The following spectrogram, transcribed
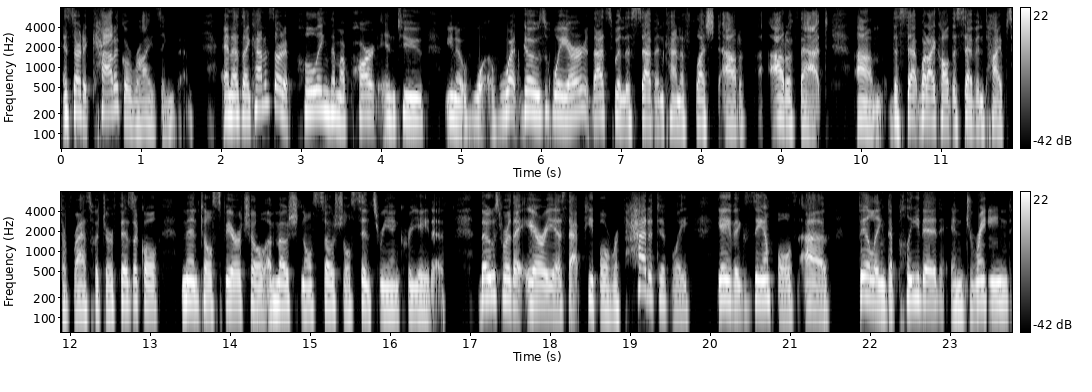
and started categorizing them. And as I kind of started pulling them apart into, you know, wh- what goes where, that's when the seven kind of fleshed out of out of that. Um, the set what I call the seven types of rest, which are physical, mental, spiritual, emotional, social, sensory, and creative. Those were the areas that people repetitively gave examples of feeling depleted and drained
